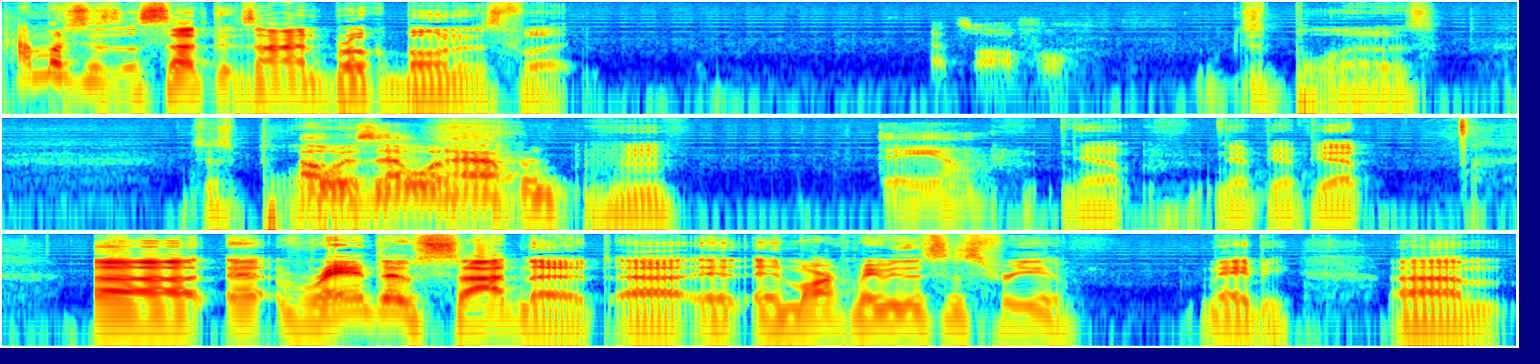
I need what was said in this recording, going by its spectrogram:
how much does it suck that Zion broke a bone in his foot? That's awful. Just blows. Just blows. Oh, is that what happened? Mm-hmm. Damn. Yep. Yep. Yep. Yep. Uh, uh, rando side note, uh, and, and Mark, maybe this is for you, maybe. Um,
